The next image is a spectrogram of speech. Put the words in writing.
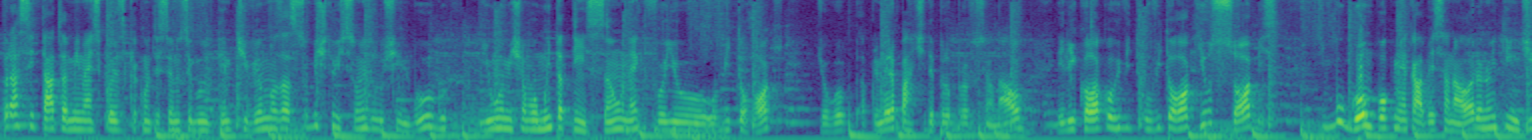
Para citar também mais coisas que aconteceram no segundo tempo, tivemos as substituições do Luxemburgo e uma me chamou muita atenção, né, que foi o, o Vitor Roque, jogou a primeira partida pelo profissional. Ele coloca o Vitor Roque e o Sobis, que bugou um pouco minha cabeça na hora. Eu não entendi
